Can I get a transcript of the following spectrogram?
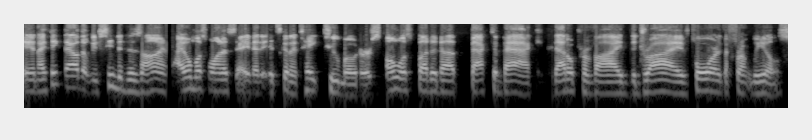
And I think now that we've seen the design, I almost want to say that it's going to take two motors, almost butted up back to back. That'll provide the drive for the front wheels.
